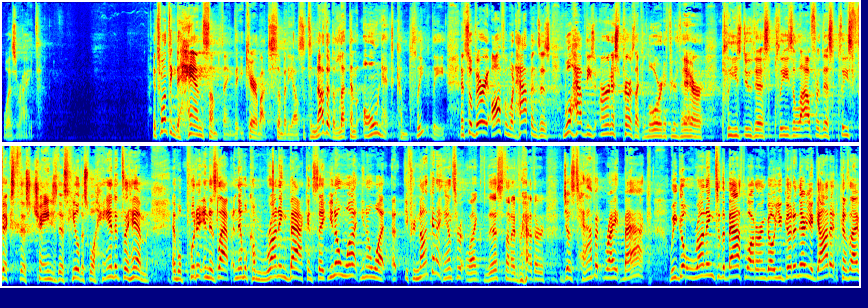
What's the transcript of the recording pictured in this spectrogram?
was right. It's one thing to hand something that you care about to somebody else. It's another to let them own it completely. And so, very often, what happens is we'll have these earnest prayers like, Lord, if you're there, please do this, please allow for this, please fix this, change this, heal this. We'll hand it to Him and we'll put it in His lap. And then we'll come running back and say, You know what? You know what? Uh, if you're not going to answer it like this, then I'd rather just have it right back. We go running to the bathwater and go, You good in there? You got it? Because I,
